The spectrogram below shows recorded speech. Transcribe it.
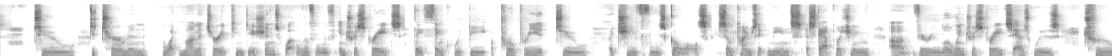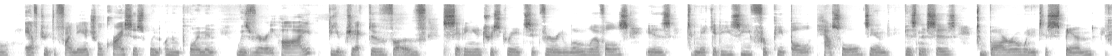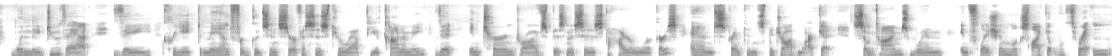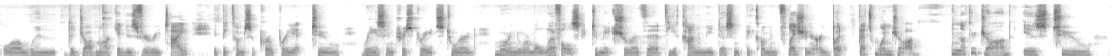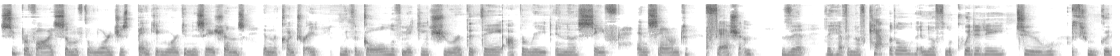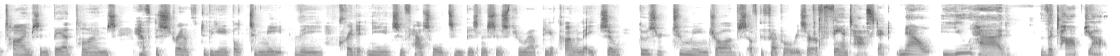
to determine what monetary conditions, what level of interest rates they think would be appropriate to achieve these goals. Sometimes it means establishing uh, very low interest rates, as was true after the financial crisis when unemployment was very high. The objective of setting interest rates at very low levels is to make it easy for people, households, and businesses to borrow and to spend. When they do that, they create demand for goods and services throughout the economy that in turn drives businesses to hire workers and strengthens the job market. Sometimes when inflation looks like it will threaten or when the job market is very tight, it becomes appropriate to raise interest rates toward more normal levels to make sure that the economy doesn't become inflationary. But that's one job. Another job is to supervise some of the largest banking organizations in the country with the goal of making sure that they operate in a safe and sound fashion, that they have enough capital, enough liquidity to, through good times and bad times, have the strength to be able to meet the credit needs of households and businesses throughout the economy. So those are two main jobs of the Federal Reserve. Fantastic. Now, you had the top job.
